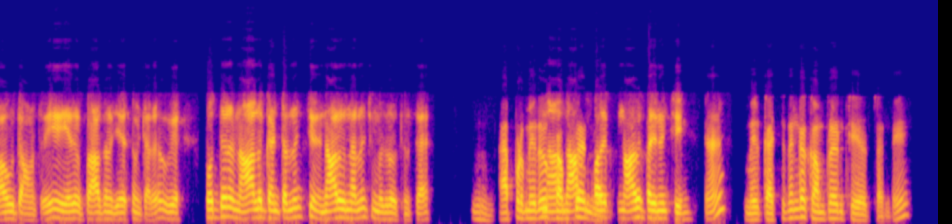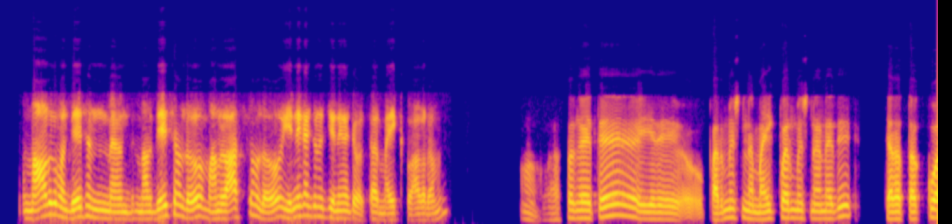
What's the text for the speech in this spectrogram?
వాగుతూ ఉంటుంది. ఏదో ప్రార్థన చేస్తుంటారు పొద్దున నాలుగు గంటల నుంచి నాలుగున్నర నుంచి మొదలవుతుంది సార్. అప్పుడు మీరు నాలుగు పది నుంచి? మీరు ఖచ్చితంగా కంప్లైంట్ చేయొచ్చు అండి మామూలుగా మన దేశం మన- దేశంలో మన రాష్ట్రంలో ఎన్ని గంటల నుంచి ఎన్ని గంటలు సార్ మైక్ వాగడం వాస్తవంగా అయితే ఇది పర్మిషన్ మైక్ పర్మిషన్ అనేది చాలా తక్కువ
